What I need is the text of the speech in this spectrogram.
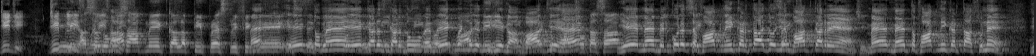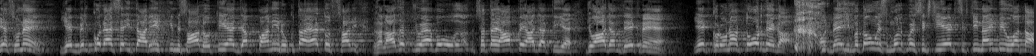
जी जी। जी प्लीज़ असद उमर साहब ने कल अपनी प्रेस ब्रीफिंग में एक तो मैं एक अर्ज़ कर दूँ एक मिनट मुझे दीजिएगा। बात ये है छोटा सा ये मैं बिल्कुल इतफाक नहीं करता जो ये बात कर रहे हैं। मैं मैं इतफाक नहीं करता सुने ये सुने ये बिल्कुल ऐसे ही तारीख की मिसाल होती है जब पानी रुकता है तो सारी गलाजत जो है वो सतह आप पे आ जाती है जो आज हम देख रहे हैं। ये कोरोना तोड़ देगा। और मैं ये बताऊँ इस मुल्क में 68 69 भी हुआ था।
